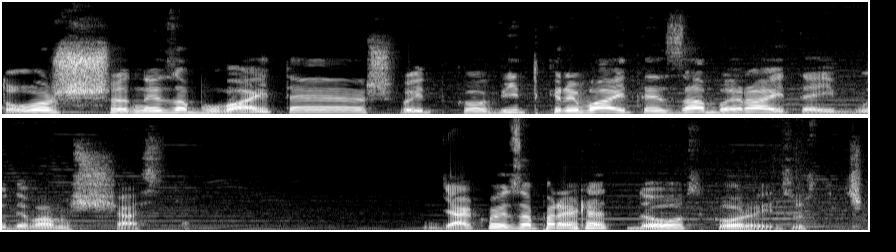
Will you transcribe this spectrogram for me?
Тож не забувайте, швидко відкривайте, забирайте і буде вам щастя. Дякую за перегляд, до скорої зустрічі.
